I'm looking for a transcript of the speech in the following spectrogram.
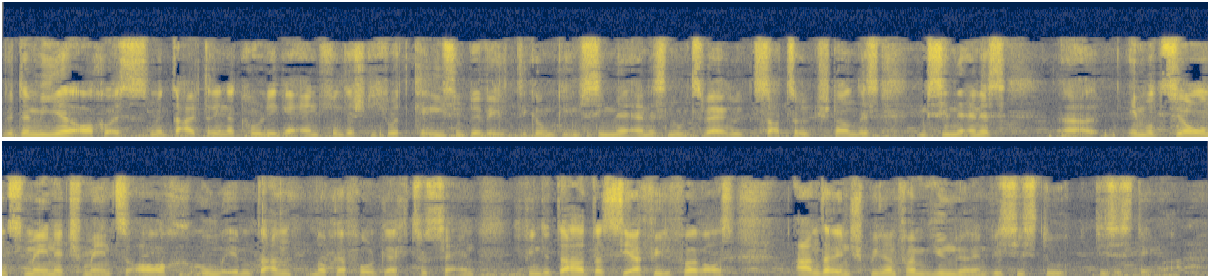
würde mir auch als Mentaltrainer-Kollege einfallen das Stichwort Krisenbewältigung im Sinne eines 0-2-Satzrückstandes, im Sinne eines äh, Emotionsmanagements auch, um eben dann noch erfolgreich zu sein. Ich finde, da hat er sehr viel voraus anderen Spielern, vor allem jüngeren. Wie siehst du dieses Thema?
